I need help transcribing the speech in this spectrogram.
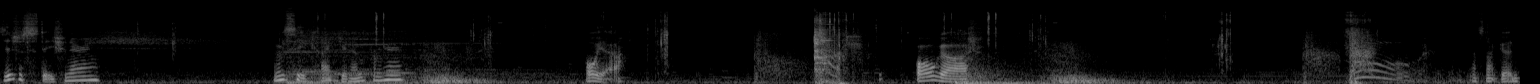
Is it just stationary? Let me see, can I get him from here? Oh yeah. Oh gosh. That's not good.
